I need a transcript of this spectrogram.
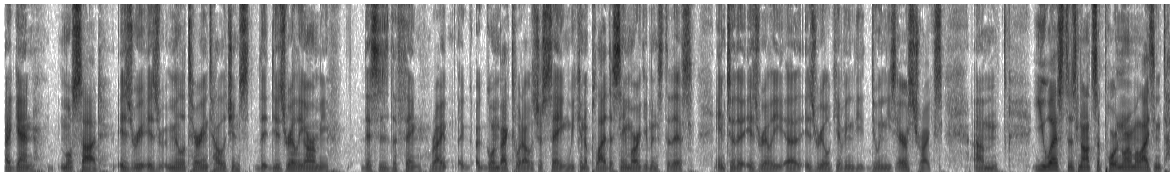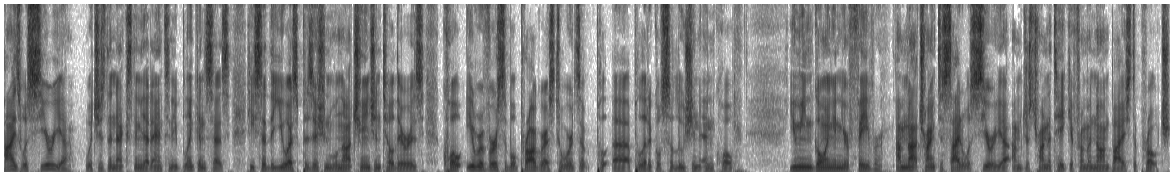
again, Mossad, Israel, Israel military intelligence, the, the, Israeli army. This is the thing, right? Uh, going back to what I was just saying, we can apply the same arguments to this into the Israeli uh, Israel giving the, doing these airstrikes. Um, U.S. does not support normalizing ties with Syria, which is the next thing that Antony Blinken says. He said the U.S. position will not change until there is quote irreversible progress towards a po- uh, political solution end quote you mean going in your favor. I'm not trying to side with Syria, I'm just trying to take it from a non biased approach,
